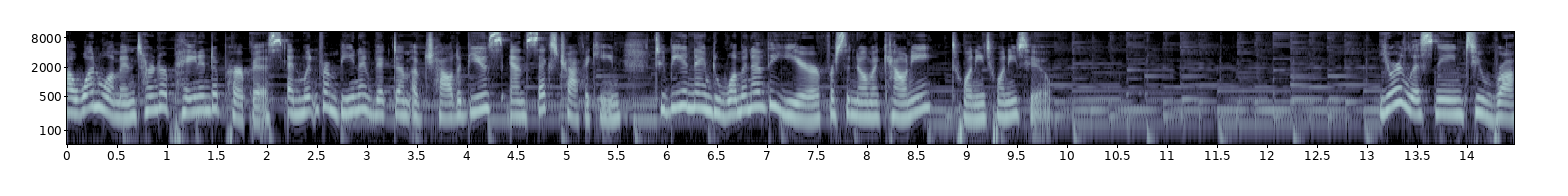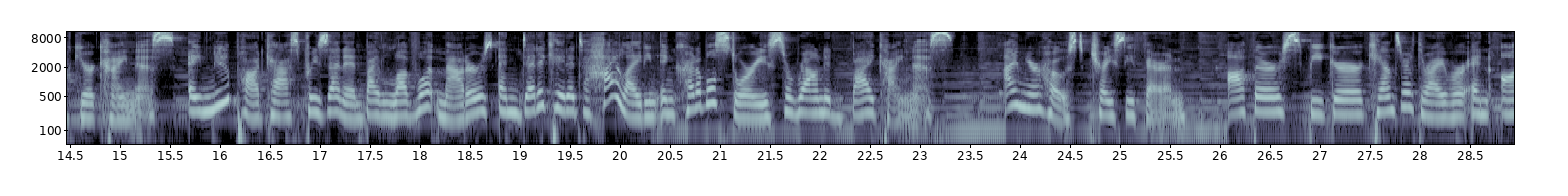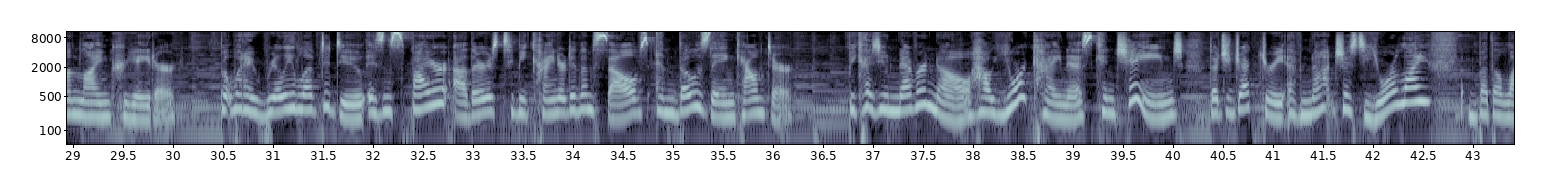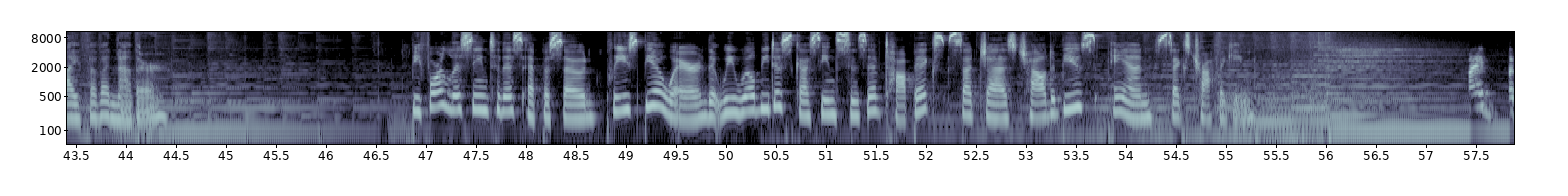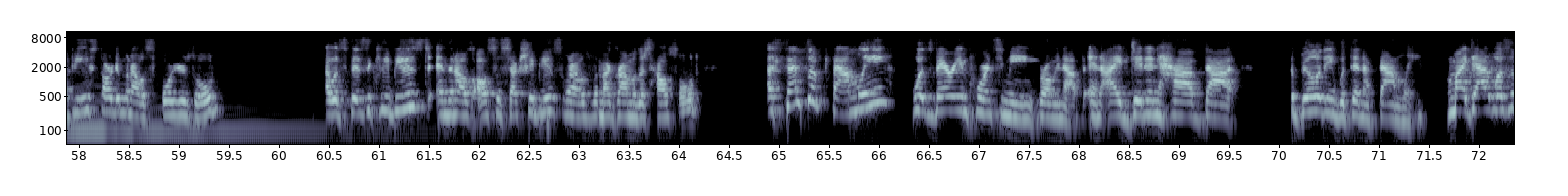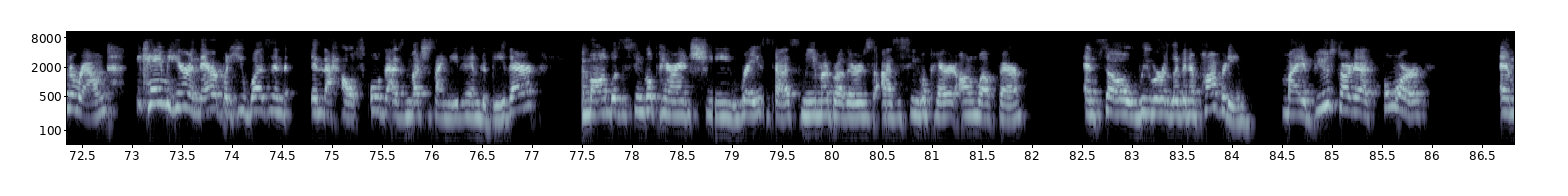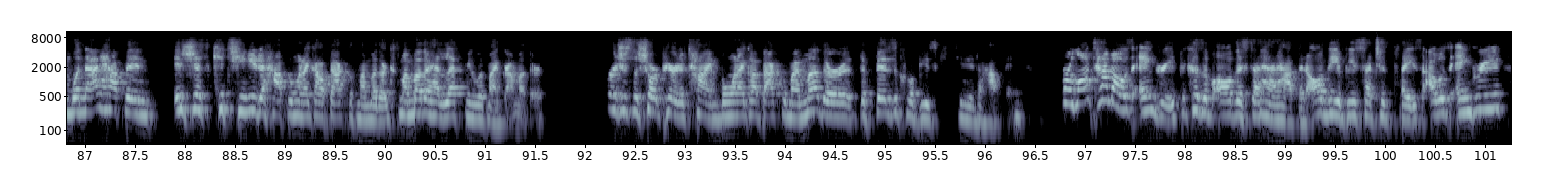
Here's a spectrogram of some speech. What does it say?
how one woman turned her pain into purpose and went from being a victim of child abuse and sex trafficking to being named Woman of the Year for Sonoma County 2022. You're listening to Rock Your Kindness, a new podcast presented by Love What Matters and dedicated to highlighting incredible stories surrounded by kindness. I'm your host, Tracy Theron, author, speaker, cancer thriver, and online creator. But what I really love to do is inspire others to be kinder to themselves and those they encounter because you never know how your kindness can change the trajectory of not just your life, but the life of another. Before listening to this episode, please be aware that we will be discussing sensitive topics such as child abuse and sex trafficking. My abuse started when I was four years old. I was physically abused, and then I was also sexually abused when I was with my grandmother's household. A sense of family was very important to me growing up. And I didn't have that stability within a family. My dad wasn't around. He came here and there, but he wasn't in the household as much as I needed him to be there. My mom was a single parent. She raised us, me and my brothers, as a single parent on welfare. And so we were living in poverty. My abuse started at four. And when that happened, it just continued to happen when I got back with my mother because my mother had left me with my grandmother for just a short period of time. But when I got back with my mother, the physical abuse continued to happen. For a long time, I was angry because of all this that had happened, all the abuse that took place. I was angry.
